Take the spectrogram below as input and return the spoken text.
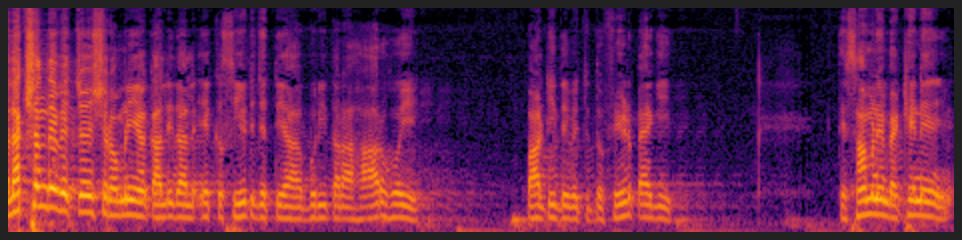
ਇਲੈਕਸ਼ਨ ਦੇ ਵਿੱਚ ਸ਼੍ਰੋਮਣੀ ਅਕਾਲੀ ਦਲ ਇੱਕ ਸੀਟ ਜਿੱਤਿਆ, ਬੁਰੀ ਤਰ੍ਹਾਂ ਹਾਰ ਹੋਈ। ਪਾਰਟੀ ਦੇ ਵਿੱਚ ਦੁਫੇੜ ਪੈ ਗਈ। ਤੇ ਸਾਹਮਣੇ ਬੈਠੇ ਨੇ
